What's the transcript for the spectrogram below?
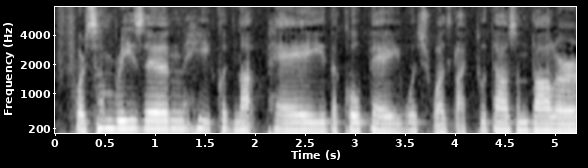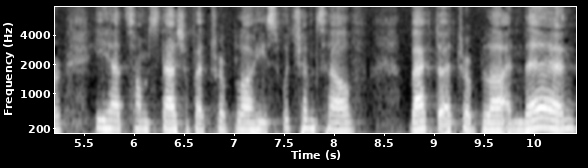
for some reason he could not pay the copay, which was like two thousand dollar. He had some stash of Atripla. He switched himself back to Atripla, and then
